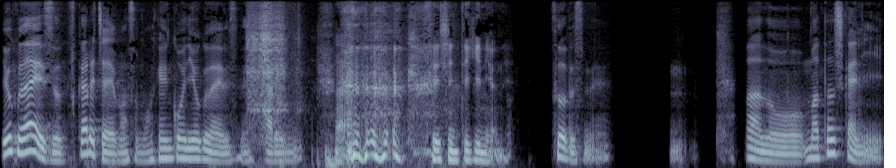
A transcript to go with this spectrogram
良くないですよ。疲れちゃいますもん。健康に良くないですね。ある意味。はい精神的にはね。そうですね。うん。まあ、あの、まあ、確かに、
